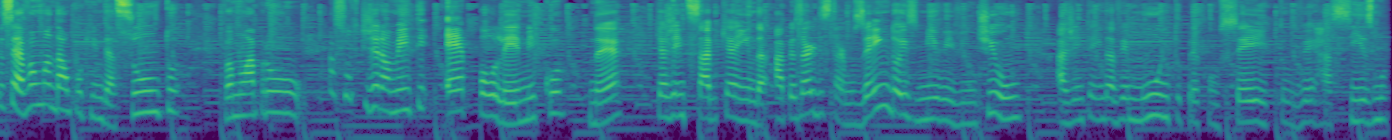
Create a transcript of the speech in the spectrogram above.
José, vamos mandar um pouquinho de assunto. Vamos lá para o assunto que geralmente é polêmico, né? Que a gente sabe que ainda, apesar de estarmos em 2021, a gente ainda vê muito preconceito, vê racismo.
